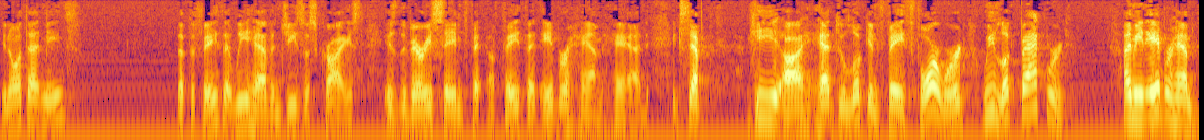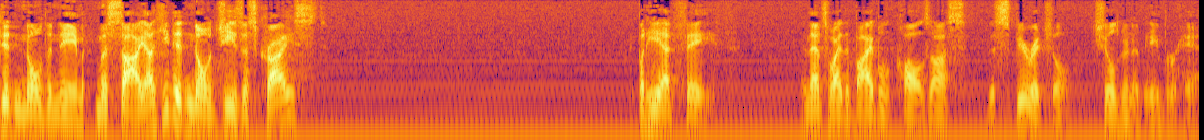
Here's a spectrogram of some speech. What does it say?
You know what that means? That the faith that we have in Jesus Christ is the very same fa- faith that Abraham had, except he uh, had to look in faith forward. We look backward. I mean, Abraham didn't know the name Messiah, he didn't know Jesus Christ. But he had faith. And that's why the Bible calls us the spiritual children of Abraham.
